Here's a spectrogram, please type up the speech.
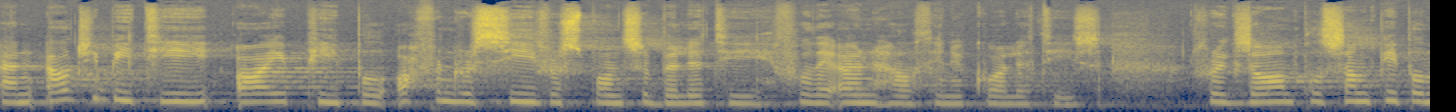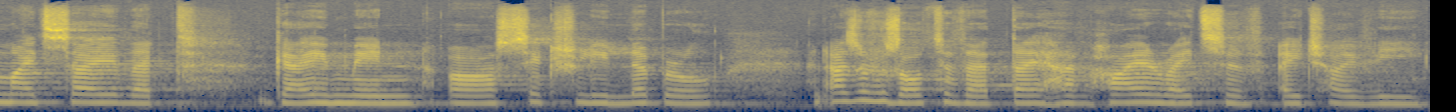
And LGBTI people often receive responsibility for their own health inequalities. For example, some people might say that gay men are sexually liberal, and as a result of that, they have higher rates of HIV.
